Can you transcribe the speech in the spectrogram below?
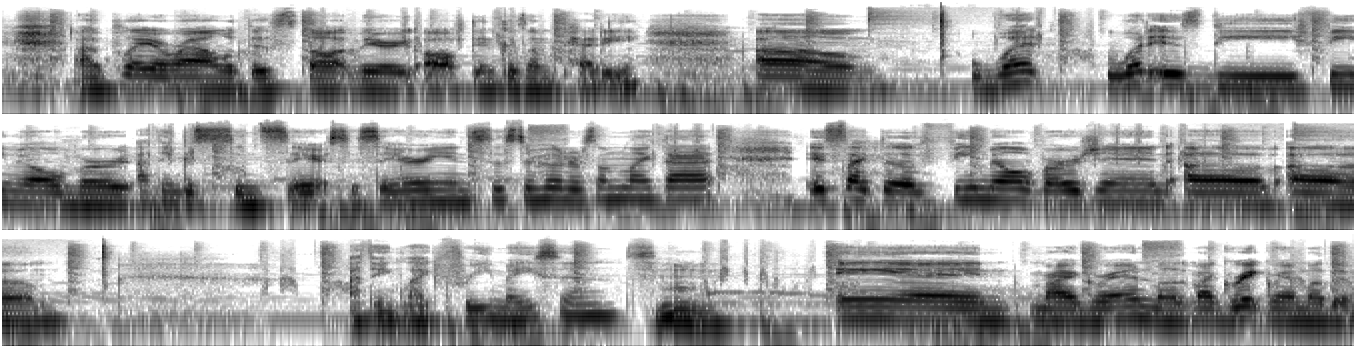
I play around with this thought very often because I'm petty. Um, what what is the female ver? I think it's sincere cesarean sisterhood or something like that. It's like the female version of um, I think like Freemasons. And my grandmother, my great grandmother,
